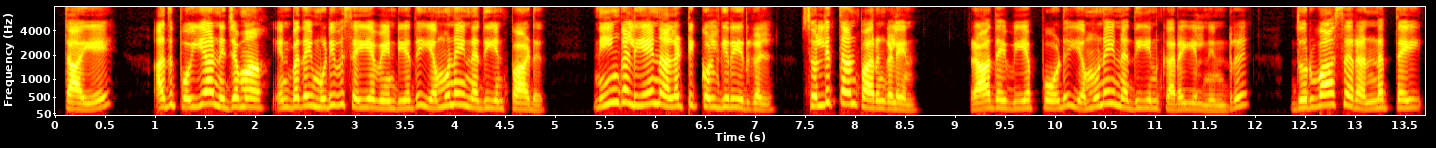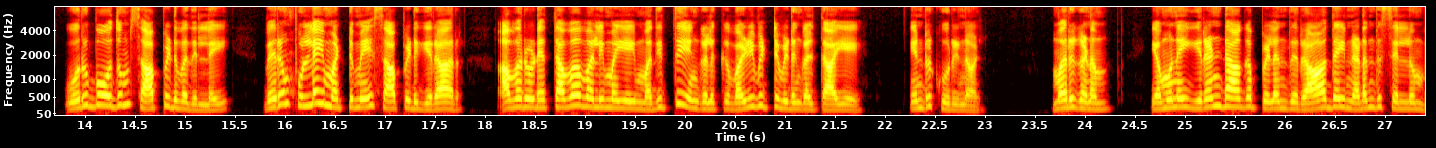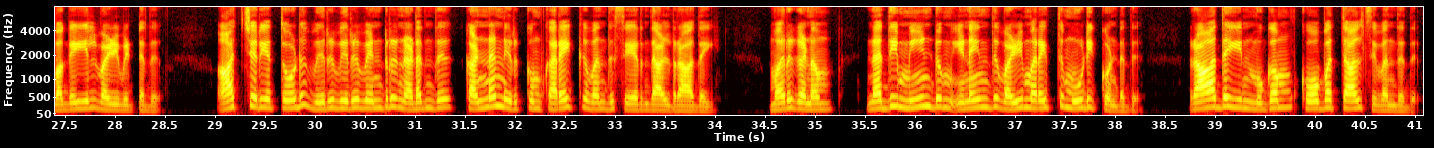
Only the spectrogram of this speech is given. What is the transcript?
தாயே அது பொய்யா நிஜமா என்பதை முடிவு செய்ய வேண்டியது யமுனை நதியின் பாடு. நீங்கள் ஏன் அலட்டிக் கொள்கிறீர்கள் சொல்லித்தான் பாருங்களேன். ராதை வியப்போடு யமுனை நதியின் கரையில் நின்று துர்வாசர் அன்னத்தை ஒருபோதும் சாப்பிடுவதில்லை. வெறும் புல்லை மட்டுமே சாப்பிடுகிறார். அவருடைய தவ வலிமையை மதித்து எங்களுக்கு வழிவிட்டு விடுங்கள் தாயே என்று கூறினாள். மறுகணம் யமுனை இரண்டாக பிளந்து ராதை நடந்து செல்லும் வகையில் வழிவிட்டது. ஆச்சரியத்தோடு விறுவிறுவென்று நடந்து கண்ணன் இருக்கும் கரைக்கு வந்து சேர்ந்தாள் ராதை. மறுகணம் நதி மீண்டும் இணைந்து வழிமறைத்து மூடிக்கொண்டது. ராதையின் முகம் கோபத்தால் சிவந்தது.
